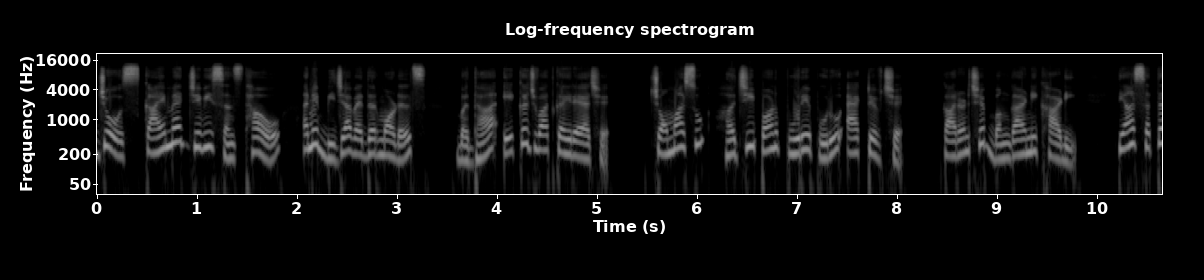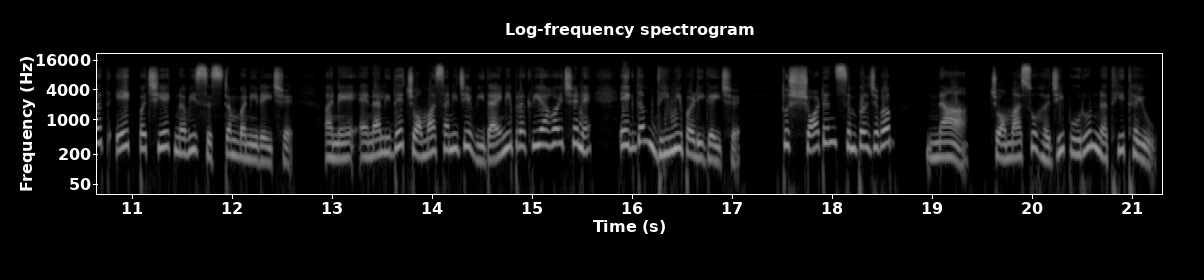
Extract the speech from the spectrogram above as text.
જો સ્કાયમેક જેવી સંસ્થાઓ અને બીજા વેધર મોડલ્સ બધા એક જ વાત કહી રહ્યા છે, ચોમાસું હજી પણ પૂરેપૂરું એક્ટિવ છે, કારણ છે બંગાળની ખાડી ત્યાં સતત એક પછી એક નવી સિસ્ટમ બની રહી છે અને એના લીધે ચોમાસાની જે વિદાયની પ્રક્રિયા હોય છે ને, એકદમ ધીમી પડી ગઈ છે. તો શોર્ટ એન્ડ સિમ્પલ જવાબ, ના, ચોમાસું હજી પૂરું નથી થયું.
